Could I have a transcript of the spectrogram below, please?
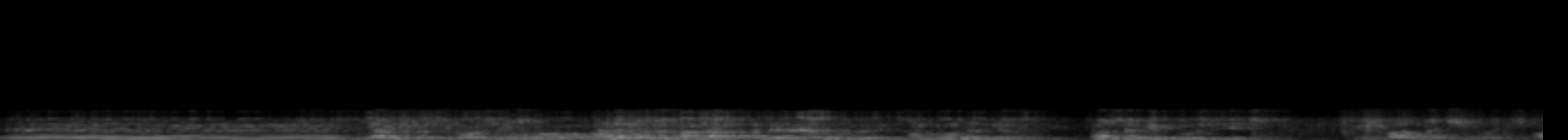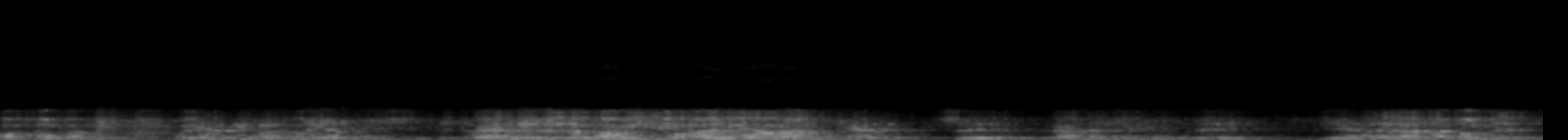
Eee, ja bym też prosił o... Ale proszę pana, ale ja są wolne wnioski. Proszę mi powiedzieć, O co ci chodzi? o co panu chodzi? Bo ja nie bardzo No ja też. Komisji, ale informację, czy Rada Dzielnicy wie... Ale rada to my.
